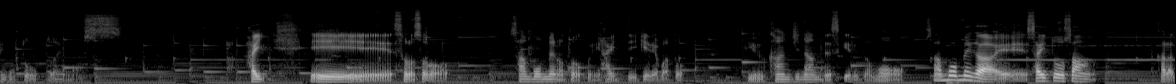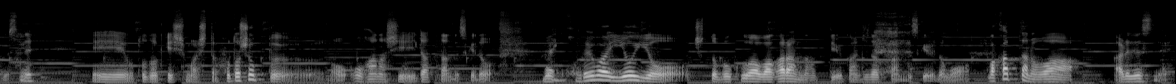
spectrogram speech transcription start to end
りがとうございます。はい、えーそろそろ3本目のトークに入っていければという感じなんですけれども、3本目が、えー斉藤さんからですね、えーお届けしました Photoshop のお話だったんですけど、もうはい。これはいよいよちょっと僕はわからんなっていう感じだったんですけれども、分かったのは、あれですね、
